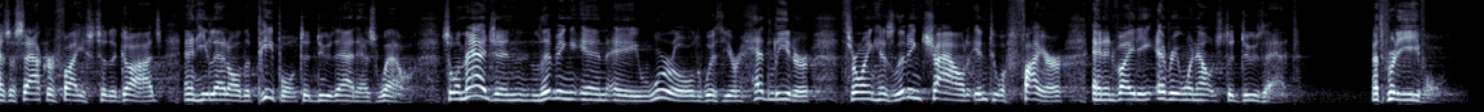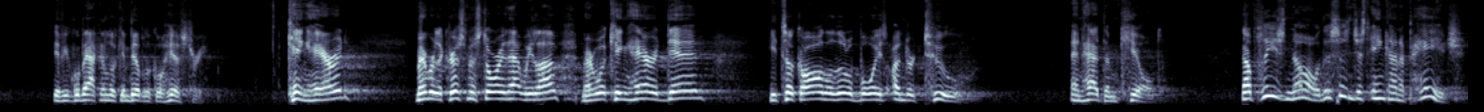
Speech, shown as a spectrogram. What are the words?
as a sacrifice to the gods, and he led all the people to do that as well. So imagine living in a world with your head leader throwing his living child into a fire and inviting everyone else to do that. That's pretty evil if you go back and look in biblical history. King Herod, remember the Christmas story that we love? Remember what King Herod did? He took all the little boys under two and had them killed. Now, please know, this isn't just ink on a page.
